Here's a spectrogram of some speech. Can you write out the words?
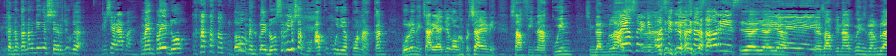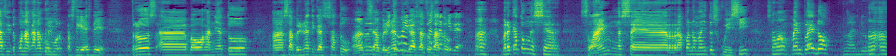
Iya. kadang-kadang dia nge-share juga Ini share apa? main Play-Doh. Tahu main Play-Doh serius aku. Aku punya ponakan, boleh nih cari aja kalau nggak percaya nih. Safina Queen 19. Oh, yang sering diposting di Iya, iya. Instastories. Iya iya Iya, iya. iya. Ya Safina Queen 19 itu ponakan aku umur kelas 3 SD. Terus eh, bawahannya tuh eh, Sabrina 31. Ah, Waduh, Sabrina itu main Instagram 311. juga? Ah, mereka tuh nge-share slime, nge-share apa namanya itu squishy sama main Play-Doh. Waduh. Heeh,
